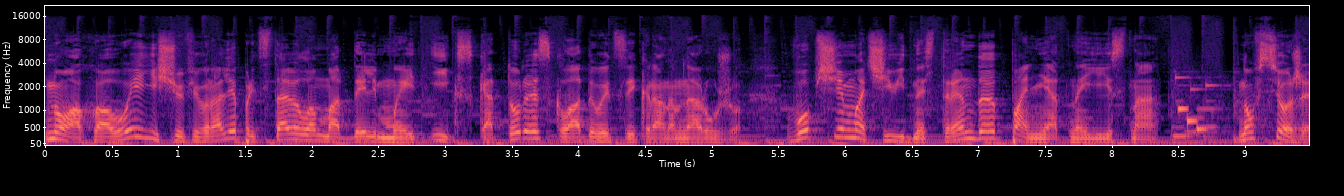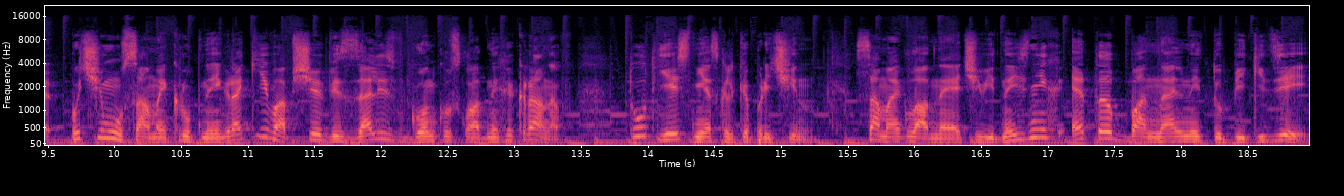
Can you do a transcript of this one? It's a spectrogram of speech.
Ну а Huawei еще в феврале представила модель Mate X, которая складывается экраном наружу. В общем, очевидность тренда понятна и ясна. Но все же, почему самые крупные игроки вообще ввязались в гонку складных экранов? Тут есть несколько причин. Самое главное и очевидное из них — это банальный тупик идей,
